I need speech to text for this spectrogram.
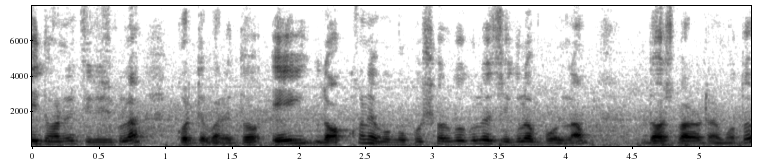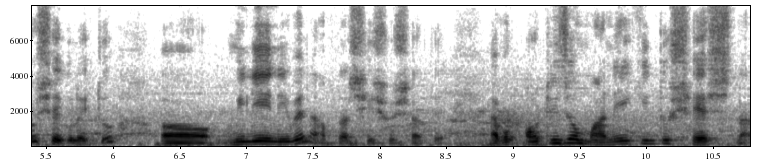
এই ধরনের জিনিসগুলো করতে পারে। তো এই লক্ষণ এবং উপসর্গগুলো যেগুলো বললাম, দশ বারোটার মতো, সেগুলো একটু মিলিয়ে নেবেন আপনার শিশুর সাথে। এবং অটিজম মানেই কিন্তু শেষ না।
